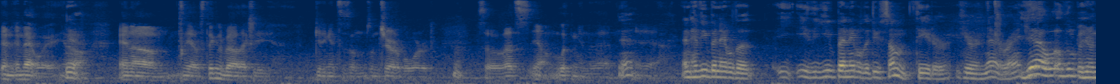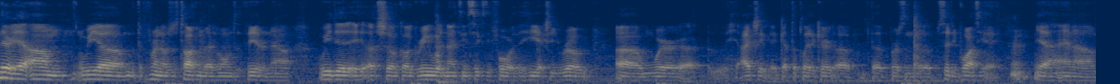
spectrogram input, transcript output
in, in that way. You Yeah. know? And um, yeah, I was thinking about actually getting into some some charitable work. Hmm. So that's you know I'm looking into that. Yeah. Yeah. And have you been able to? Either you've been able to do some theater here and there, right? Yeah, a little bit here and there. Yeah, um, we um, with the friend I was just talking about who owns a theater now. We did a, a show called Greenwood 1964 that he actually wrote, um, where uh, I actually got to play the uh, the person, uh, Sidney Poitier. Hmm. Yeah, and um,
